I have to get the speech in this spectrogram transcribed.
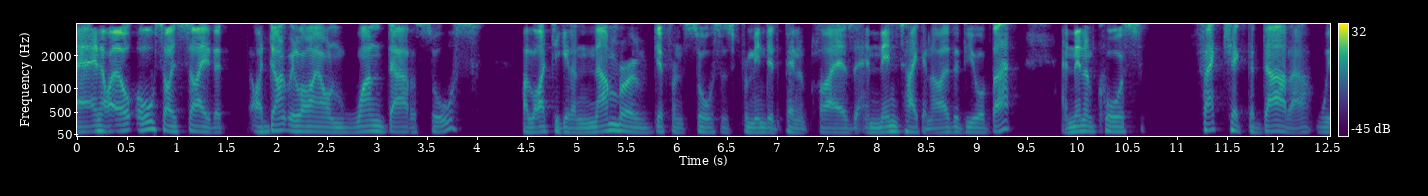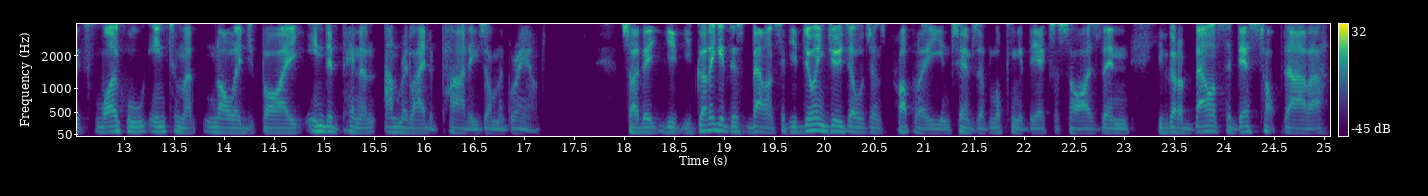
and I also say that I don't rely on one data source. I like to get a number of different sources from independent players and then take an overview of that. And then, of course, fact check the data with local intimate knowledge by independent, unrelated parties on the ground. So that you, have got to get this balance. If you're doing due diligence properly in terms of looking at the exercise, then you've got to balance the desktop data.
